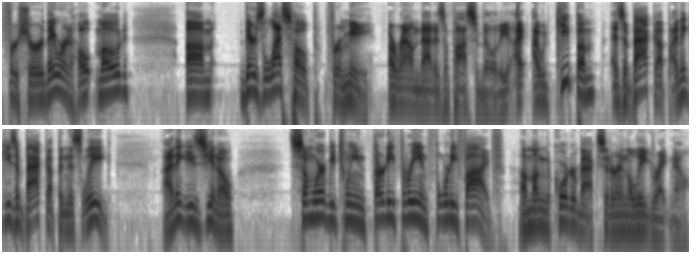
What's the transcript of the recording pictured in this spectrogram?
for sure. They were in hope mode. Um, there's less hope for me around that as a possibility. I, I would keep him as a backup. I think he's a backup in this league. I think he's, you know, somewhere between 33 and 45 among the quarterbacks that are in the league right now.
